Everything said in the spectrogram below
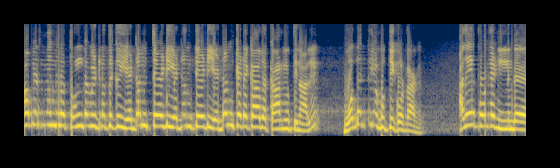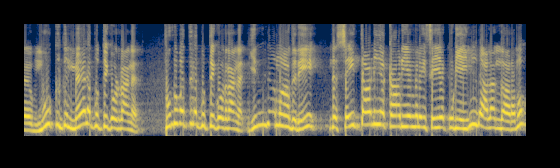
ஆபரணங்களை தொங்க விடுறதுக்கு இடம் தேடி இடம் தேடி இடம் கிடைக்காத காரணத்தினாலே உதட்டில குத்தி கொள்றாங்க. அதே போல இந்த மூக்குக்கு மேல குத்தி கொள்றாங்க. புருவத்துல குத்தி கொள்றாங்க. இந்த மாதிரி இந்த சைத்தானிய காரியங்களை செய்யக்கூடிய இந்த அலங்காரமும்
